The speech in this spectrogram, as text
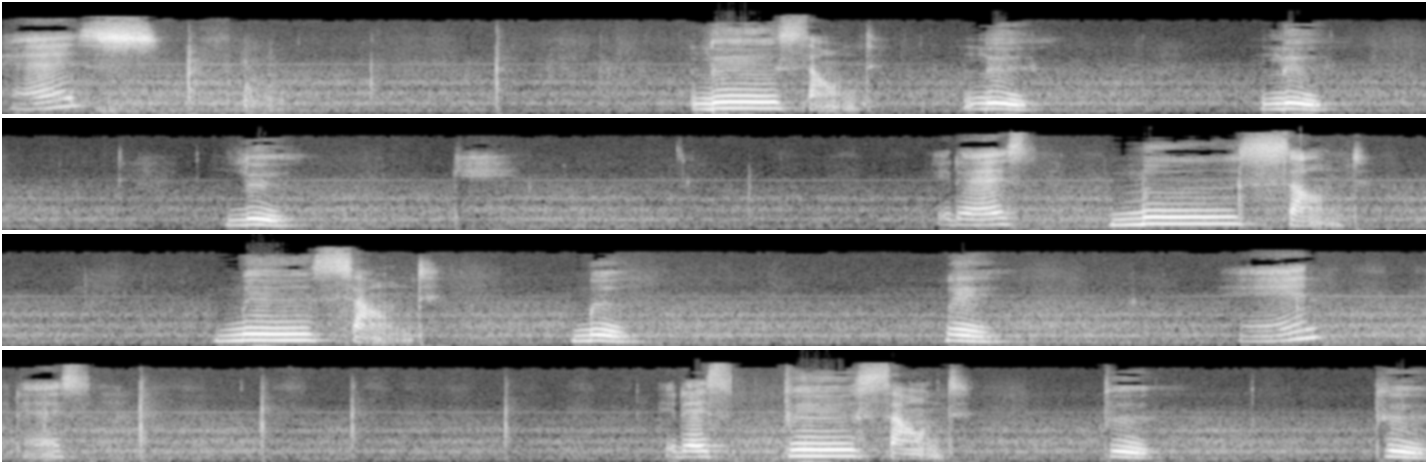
Has l sound. l. l. l. Okay. It has m sound. m sound. m. m. And it is it is b sound. b. b.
